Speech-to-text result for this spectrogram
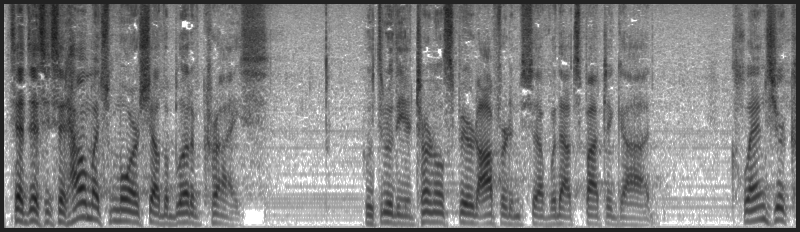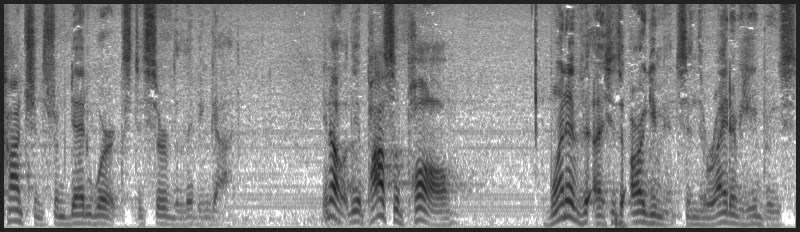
said this He said, How much more shall the blood of Christ, who through the eternal Spirit offered himself without spot to God, cleanse your conscience from dead works to serve the living God? You know, the Apostle Paul, one of uh, his arguments in the writer of Hebrews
